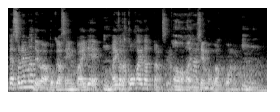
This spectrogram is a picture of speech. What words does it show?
だそれまでは僕は先輩で、うん相方後輩だったんですあよ。あ、はい。専門学校の。うん。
